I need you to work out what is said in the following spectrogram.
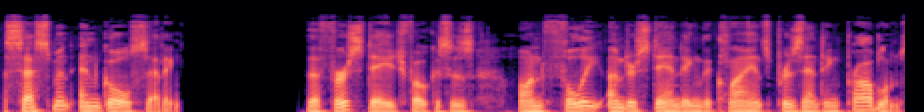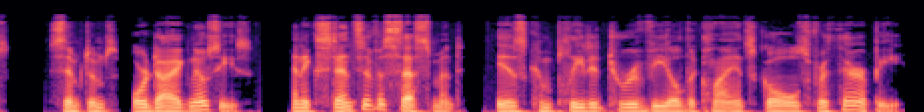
Assessment and Goal Setting. The first stage focuses on fully understanding the client's presenting problems, symptoms, or diagnoses. An extensive assessment is completed to reveal the client's goals for therapy,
